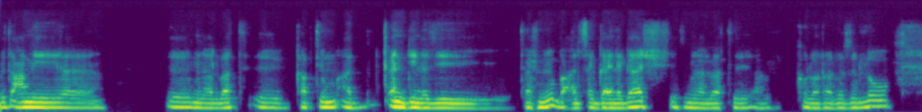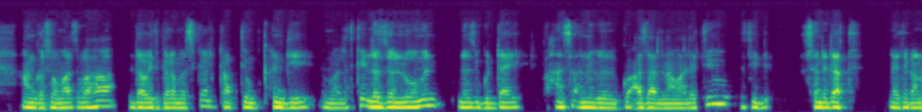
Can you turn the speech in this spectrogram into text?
ብጣዕሚ ምናልባት ካብቶም ቀንዲ ነዚ ታሽሙ በዓል ፀጋይ ነጋሽ እቲ ምናልባት ኣብ ኮሎራዶ ዘለዉ ኣንገሶም ኣፅበሃ ዳዊት ገረ መስቀል ካብቶም ቀንዲ ማለት ክእለት ዘለዎምን ነዚ ጉዳይ ሓንሳእ ንጓዓዝ ኣለና ማለት እዩ እቲ ሰነዳት ናይ ተጋኑ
